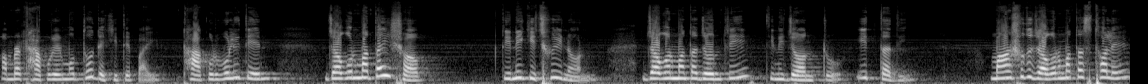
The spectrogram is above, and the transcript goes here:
আমরা ঠাকুরের মধ্যেও দেখিতে পাই। ঠাকুর বলিতেন, জগন্মাতাই সব, তিনি কিছুই নন। জগন্মাতা যন্ত্রী, তিনি যন্ত্র, ইত্যাদি। মা শুধু জগন্মাতা স্থলে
